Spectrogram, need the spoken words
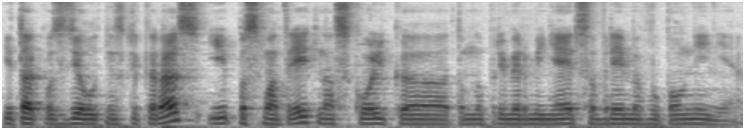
и так вот сделать несколько раз и посмотреть, насколько там, например, меняется время выполнения.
